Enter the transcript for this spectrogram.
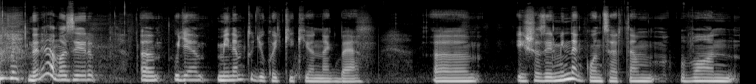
De nem, azért ugye mi nem tudjuk, hogy kik jönnek be és azért minden koncertem van,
